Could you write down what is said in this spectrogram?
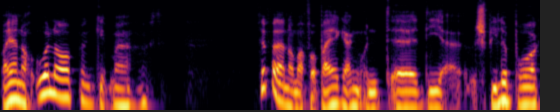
war ja noch Urlaub, dann geht mal, sind wir da nochmal vorbeigegangen und äh, die äh, Spieleburg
